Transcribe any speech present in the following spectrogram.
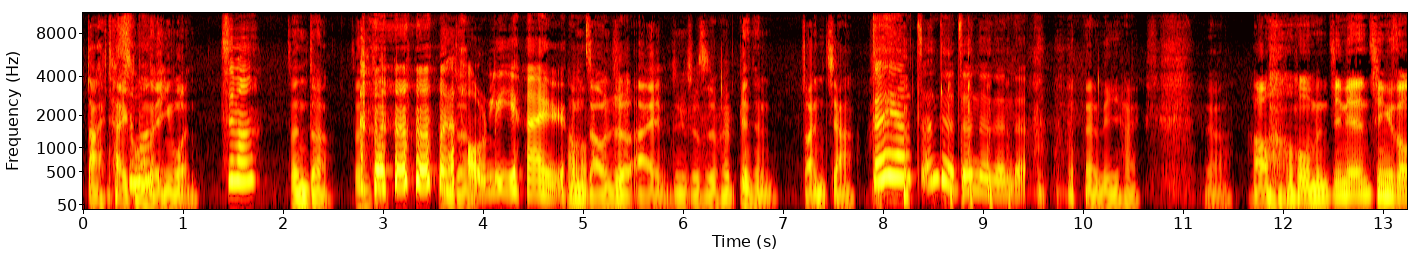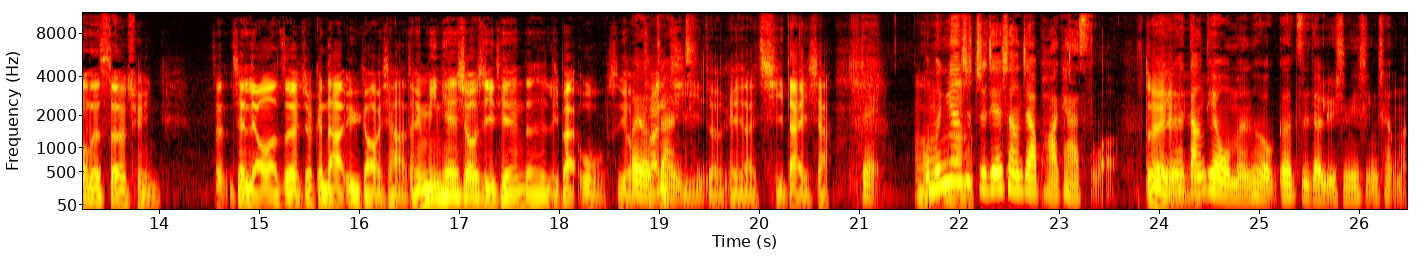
大太空的英文，是吗？真的，真的，真的 好厉害哟、哦！他们只要热爱，那个就是会变成专家。对呀、啊，真的，真的，真的 很厉害。对啊，好，我们今天轻松的社群，这先聊到这，就跟大家预告一下，等于明天休息一天，但是礼拜五是有专题的，可以来期待一下。对，嗯、我们应该是直接上架 podcast 了。对，因为当天我们会有各自的旅行的行程嘛。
